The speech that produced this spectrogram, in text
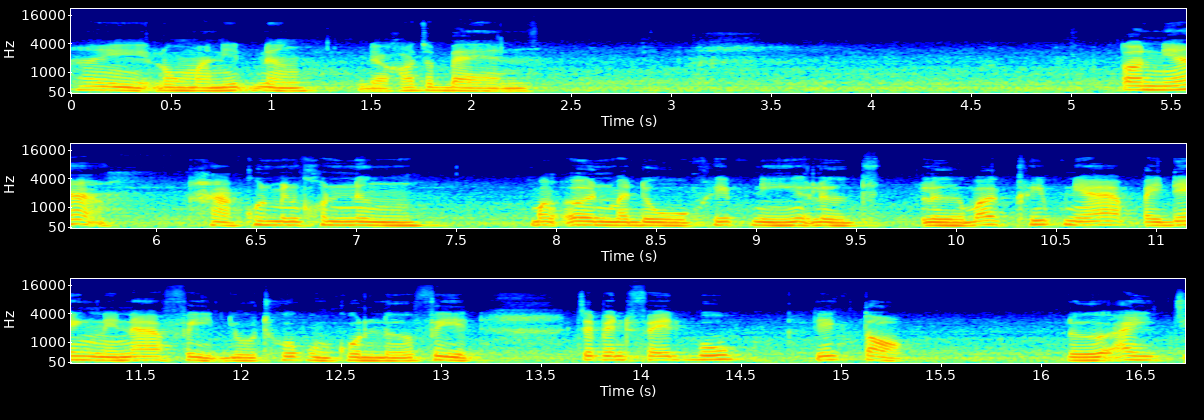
ให้ลงมานิดนึง เดี๋ยวเขาจะแบน ตอนเนี้ยหากคุณเป็นคนหนึ่งบังเอิญมาดูคลิปนี้หรือหรือว่าคลิปเนี้ยไปเด้งในหน้าฟีด YouTube ของคุณหรือฟีด จะเป็น Facebook TikTok หรือ IG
